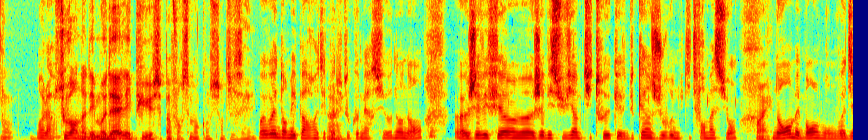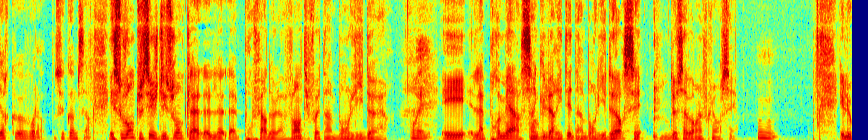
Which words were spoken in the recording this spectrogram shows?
Non. Voilà. Souvent, on a des modèles et puis c'est pas forcément conscientisé. Ouais, ouais, non, mes parents n'étaient pas Ouais. du tout commerciaux. Non, non. Euh, j'avais fait, un- j'avais suivi un petit truc de 15 jours, une petite formation. Ouais. Non, mais bon, on va dire que voilà, c'est comme ça. Et souvent, tu sais, je dis souvent que la- la- la- pour faire de la vente, il faut être un bon leader. Ouais. Et la première singularité d'un bon leader, c'est de savoir influencer. Mm. Et le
